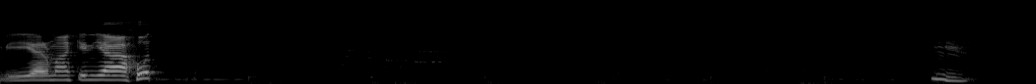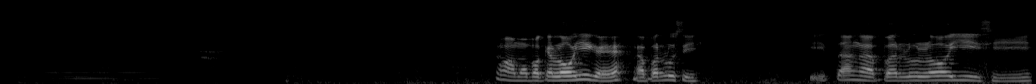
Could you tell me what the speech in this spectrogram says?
Biar makin yahut. Hmm. Wah, mau pakai loyi gak ya? Nggak perlu sih. Kita nggak perlu loyi sih.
